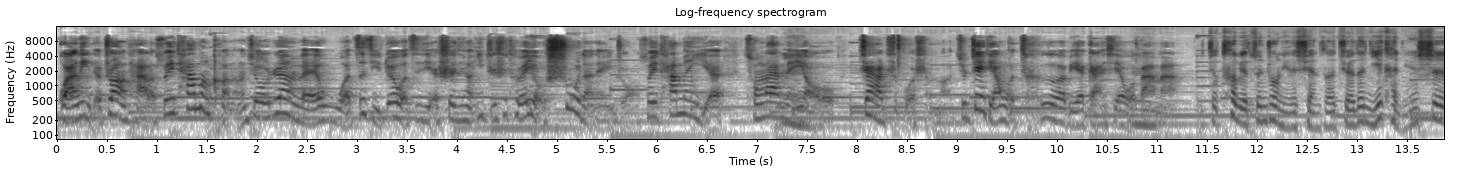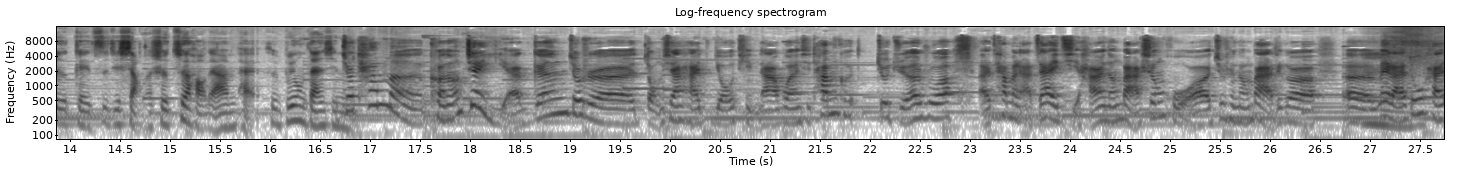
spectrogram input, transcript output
管理的状态了。所以他们可能就认为我自己对我自己的事情一直是特别有数的那一种，所以他们也从来没有榨制过什么。就这点，我特别感谢我爸妈。就特别尊重你的选择，觉得你肯定是给自己想的是最好的安排，所以不用担心。就他们可能这也跟就是董先还有挺大关系，他们可就觉得说，哎，他们俩在一起还是能把生活，就是能把这个呃未来都还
